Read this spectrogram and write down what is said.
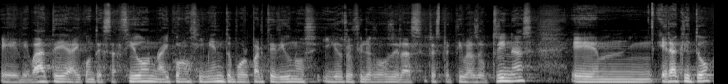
debate, hay contestación, hay conocimiento por parte de unos y otros filósofos de las respectivas doctrinas. Heráclito,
